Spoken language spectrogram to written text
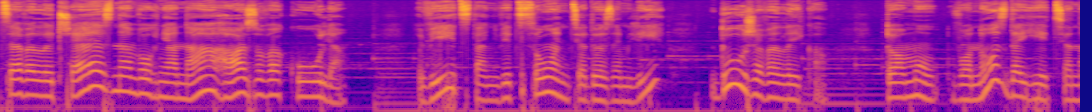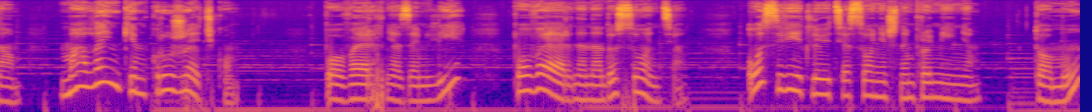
це величезна вогняна газова куля. Відстань від сонця до землі дуже велика, тому воно здається нам маленьким кружечком. Поверхня землі, повернена до сонця, освітлюється сонячним промінням, тому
